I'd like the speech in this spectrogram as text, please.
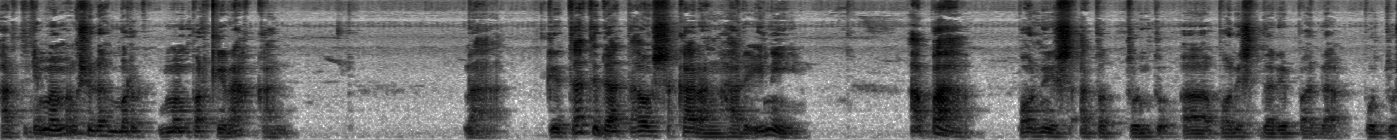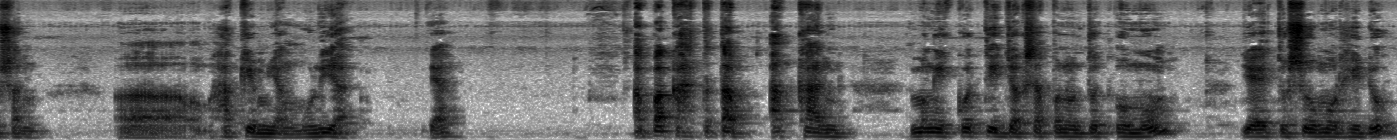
Artinya memang sudah memperkirakan. Nah kita tidak tahu sekarang hari ini apa ponis atau tuntut uh, ponis daripada putusan uh, hakim yang mulia ya? Apakah tetap akan mengikuti jaksa penuntut umum yaitu seumur hidup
